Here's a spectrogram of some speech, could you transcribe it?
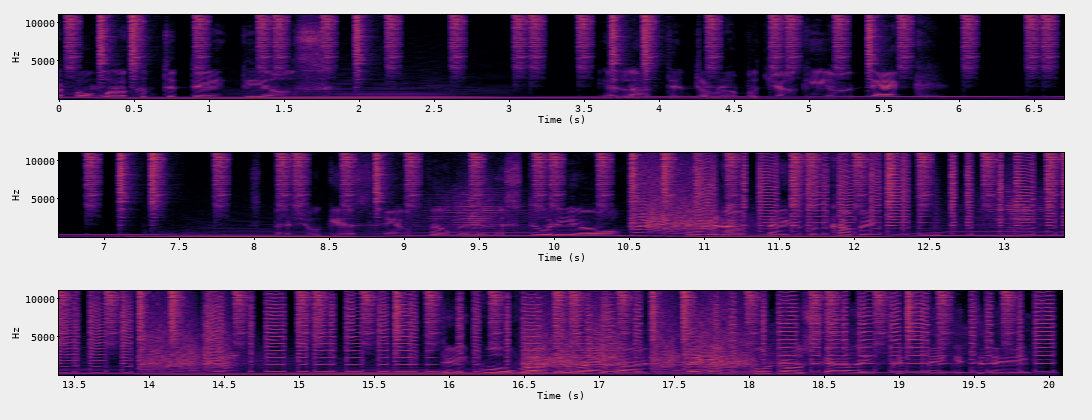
Stepper. Welcome to Dank Deals. You're locked into Rumble Junkie on deck. Special guest Ale filming in the studio. Big it up. Thanks for coming. Dake Will, Ronnie Reagan. Big up Boudreaux Scally. Couldn't make it today.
